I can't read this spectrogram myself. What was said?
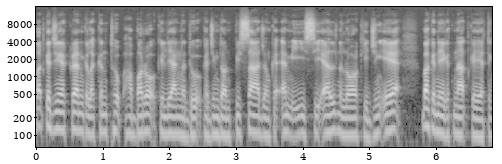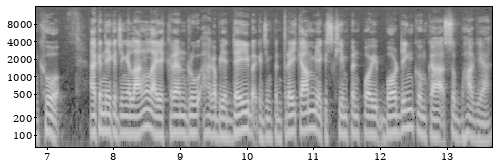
bat ka jinga kran ka la kentup habaro ke liang na du ka jing don pisa jong ka MEECL na lor ki jing e bakane ka tnat ka ya tingkhu Ru haga kam kiskim penpoi boarding kum ka subhagya.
